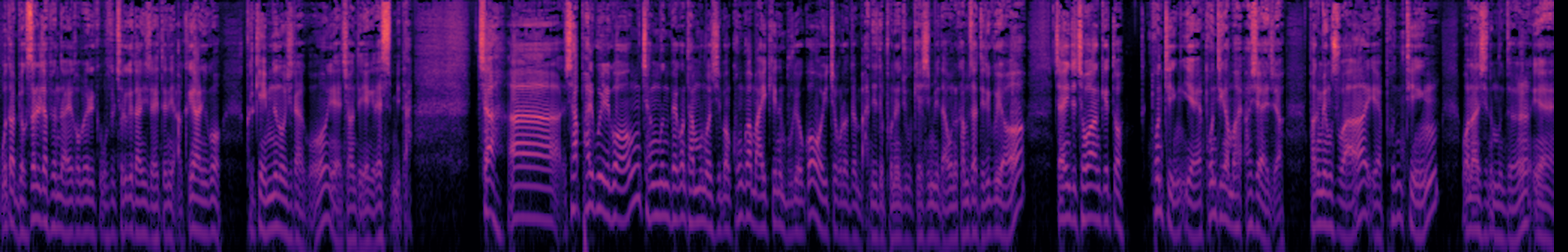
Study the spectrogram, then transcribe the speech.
오다 멱살을 잡혔나, 이거 왜 이렇게 옷을 저렇게 다니자 했더니, 아, 그게 아니고, 그렇게 입는 옷이라고, 예, 저한테 얘기를 했습니다. 자, 아, 샵8910 장문 100원 단문 50원 콩과 마이케이는 무료고 이쪽으로들 많이들 보내주고 계십니다. 오늘 감사드리고요. 자, 이제 저와 함께 또 폰팅, 예, 폰팅 한번 하셔야죠. 박명수와 예, 폰팅 원하시는 분들, 예.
